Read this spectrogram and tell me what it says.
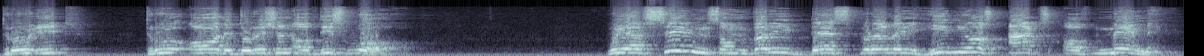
Through it, through all the duration of this war, we have seen some very desperately heinous acts of maiming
